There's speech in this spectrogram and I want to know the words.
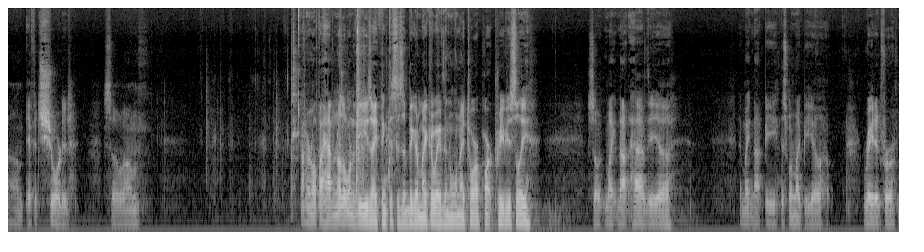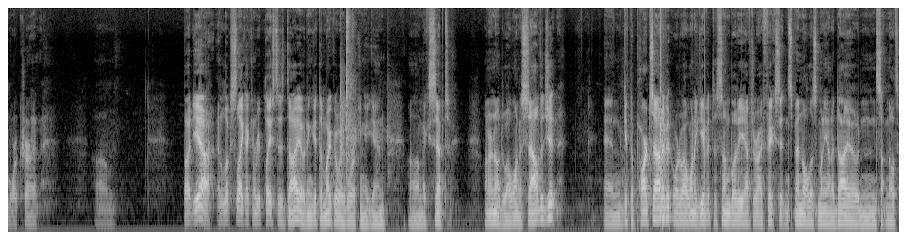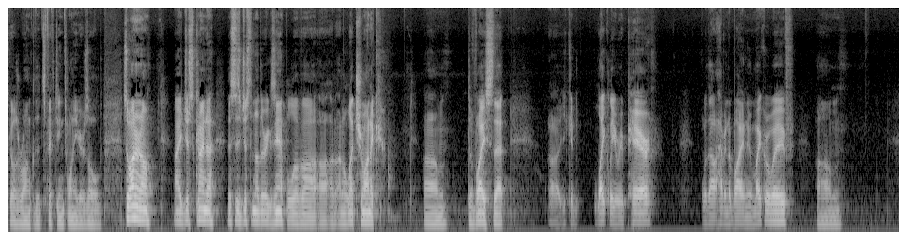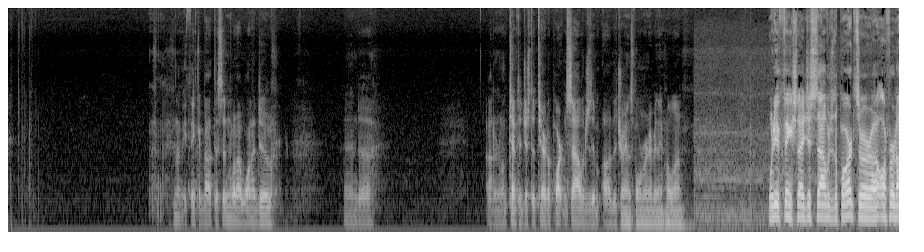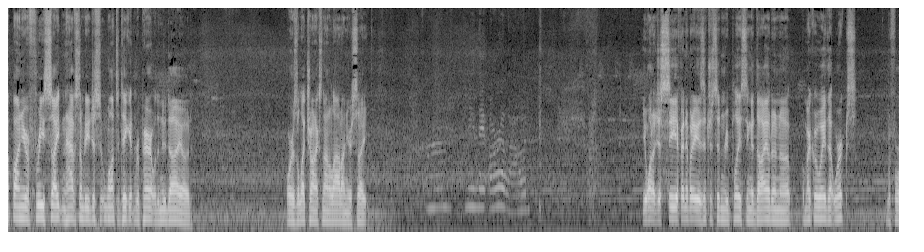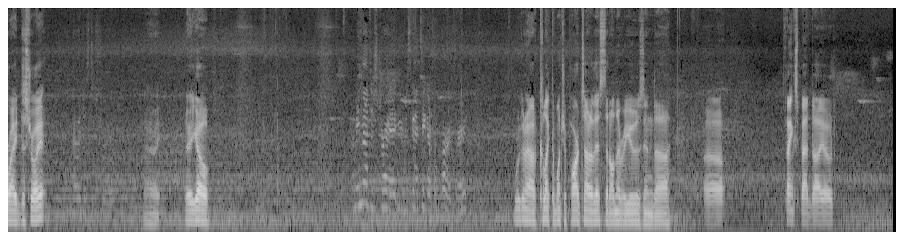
um, if it's shorted. So, um, I don't know if I have another one of these. I think this is a bigger microwave than the one I tore apart previously. So it might not have the, uh, it might not be, this one might be uh, rated for more current. Um, but yeah, it looks like I can replace this diode and get the microwave working again. Um, except, I don't know, do I want to salvage it and get the parts out of it? Or do I want to give it to somebody after I fix it and spend all this money on a diode and something else goes wrong because it's 15, 20 years old? So I don't know. I just kind of, this is just another example of uh, uh, an electronic um, device that uh, you could likely repair without having to buy a new microwave. Um, let me think about this and what I want to do. And uh, I don't know. I'm tempted just to tear it apart and salvage the, uh, the transformer and everything. Hold on. What do you think? Should I just salvage the parts or uh, offer it up on your free site and have somebody just want to take it and repair it with a new diode? Or is electronics not allowed on your site? Um, I mean, they are allowed. You want to just see if anybody is interested in replacing a diode in a, a microwave that works before I destroy it? I would just destroy it. Alright. There you go. I mean, not destroy it, you're just going to take it for parts, right? We're going to collect a bunch of parts out of this that I'll never use and uh, uh, thanks bad diode.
